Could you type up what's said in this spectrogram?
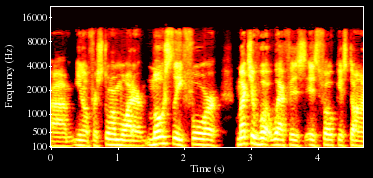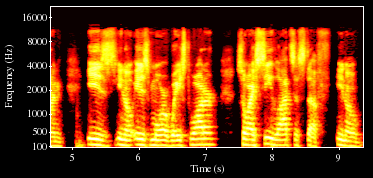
um, you know, for stormwater, mostly for much of what WEF is, is focused on is, you know, is more wastewater. So I see lots of stuff, you know,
